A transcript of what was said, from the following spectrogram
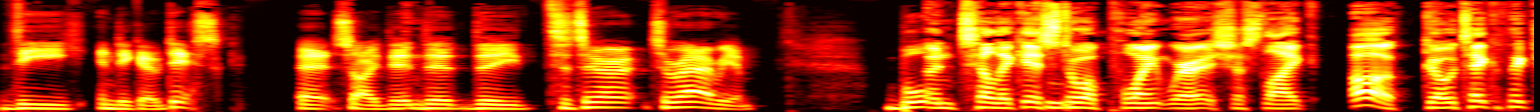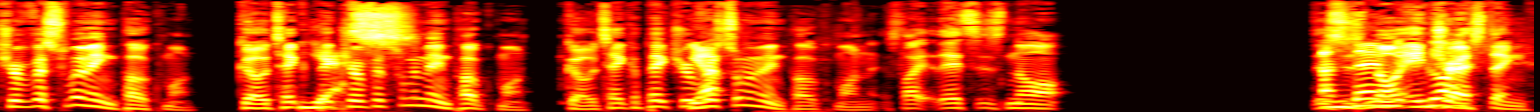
the Indigo Disk. Uh, sorry, the the the ter- terrarium. But until it gets to a point where it's just like, oh, go take a picture of a swimming Pokemon. Go take a yes. picture of a swimming Pokemon. Go take a picture yep. of a swimming Pokemon. It's like this is not. This and is not interesting. Like,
